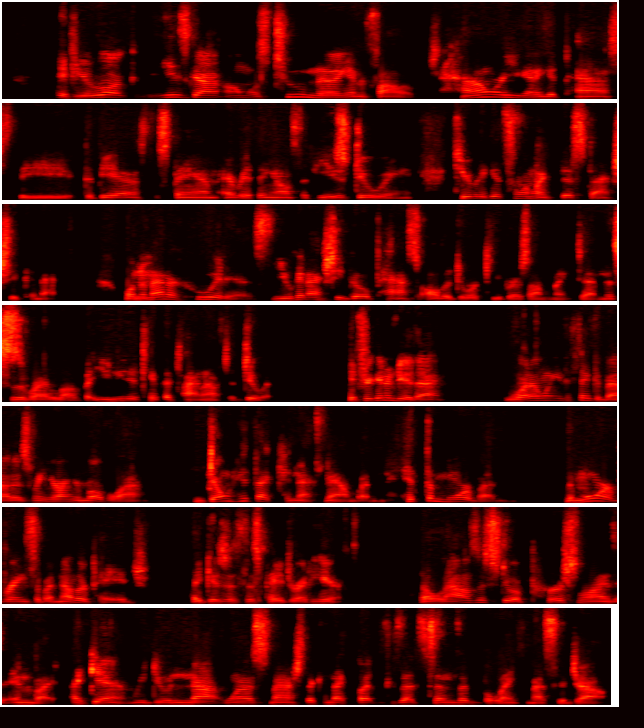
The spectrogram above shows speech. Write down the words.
If you look, he's got almost 2 million followers. How are you going to get past the, the BS, the spam, everything else that he's doing to be able to get someone like this to actually connect? Well, no matter who it is, you can actually go past all the doorkeepers on LinkedIn. This is what I love, but you need to take the time out to do it. If you're going to do that, what I want you to think about is when you're on your mobile app, don't hit that connect now button, hit the more button. The more brings up another page that gives us this page right here. It allows us to do a personalized invite. Again, we do not want to smash the connect button because that sends a blank message out.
